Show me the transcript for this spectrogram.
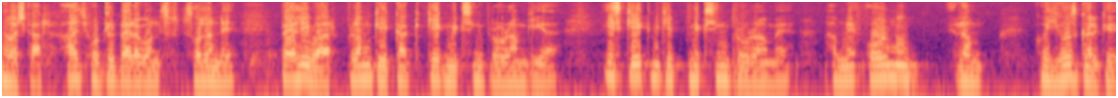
नमस्कार। आज होटल पैरागॉन सोलन ने पहली बार प्लम केक का केक मिक्सिंग प्रोग्राम किया। इस केक मिक्सिंग प्रोग्राम में हमने ओल्मो रम को यूज़ करके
